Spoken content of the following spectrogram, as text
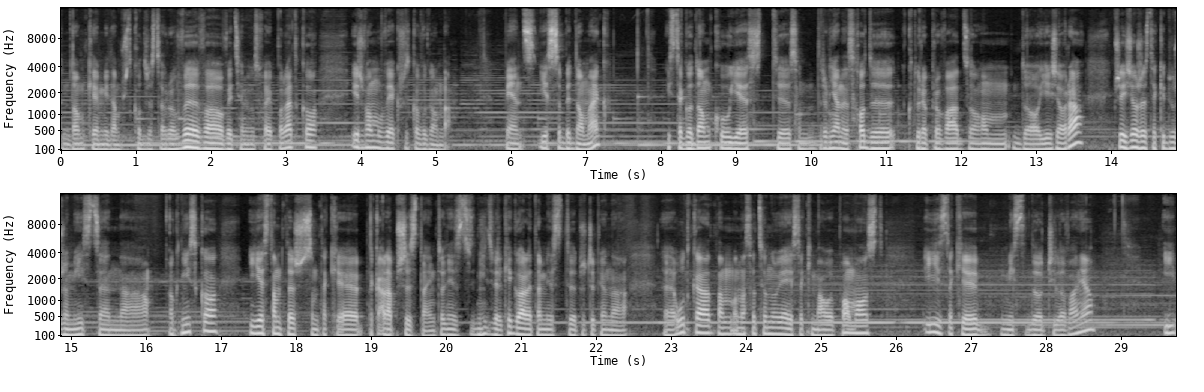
tym domkiem i tam wszystko odrestaurowywał, wiecie, miał swoje poletko i już wam mówię, jak wszystko wygląda. Więc jest sobie domek i z tego domku jest, e, są drewniane schody, które prowadzą do jeziora. Przy jeziorze jest takie duże miejsce na ognisko i jest tam też, są takie, taka ala przystań. To nie jest nic wielkiego, ale tam jest przyczepiona e, łódka, tam ona stacjonuje, jest taki mały pomost i jest takie miejsce do chillowania. I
